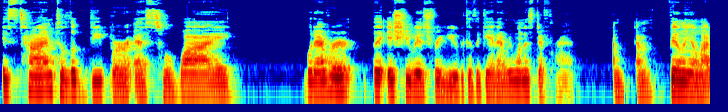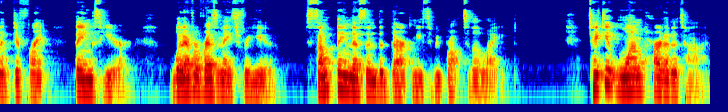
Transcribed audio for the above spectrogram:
it's time to look deeper as to why, whatever the issue is for you, because again, everyone is different. I'm, I'm feeling a lot of different things here. Whatever resonates for you, something that's in the dark needs to be brought to the light. Take it one part at a time.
